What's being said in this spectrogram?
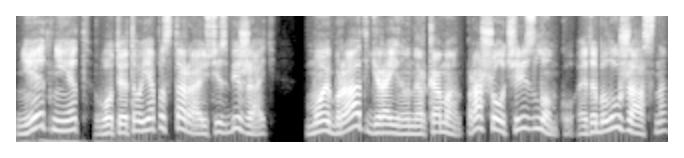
Нет-нет, вот этого я постараюсь избежать. Мой брат, героиновый наркоман, прошел через ломку. Это было ужасно.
